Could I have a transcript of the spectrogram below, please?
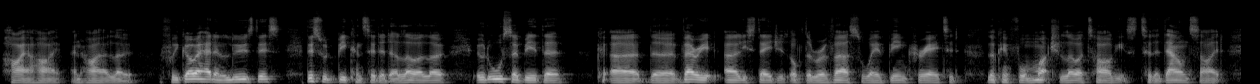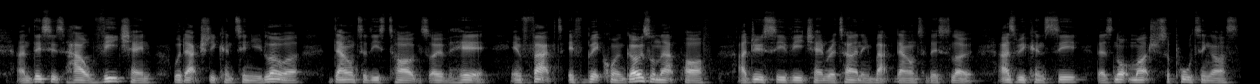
higher high, and higher low. If we go ahead and lose this, this would be considered a lower low. It would also be the uh, the very early stages of the reversal wave being created, looking for much lower targets to the downside. And this is how VeChain would actually continue lower down to these targets over here. In fact, if Bitcoin goes on that path, I do see VeChain returning back down to this low. As we can see, there's not much supporting us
